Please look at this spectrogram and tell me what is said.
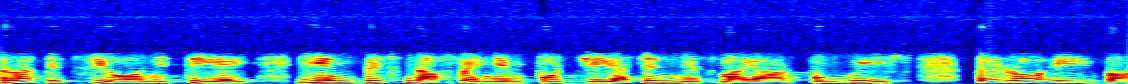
tradizzjoni tiegħi jien biss naf fejn inpoġġija xi nies ma jagħrfuwiex, però iva,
